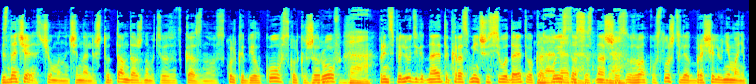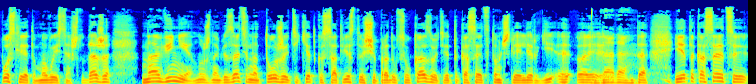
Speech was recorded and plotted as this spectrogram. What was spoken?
изначально с чем мы начинали, что там должно быть сказано, сколько белков, сколько жиров. Да. В принципе, люди на это как раз меньше всего до этого, как да, выяснилось, да, да. наших да. звонков слушателей обращали внимание. После этого мы выяснили, что даже на вине нужно обязательно тоже этикетку соответствующей продукции указывать. Это касается в том числе аллергии. Э, э, да, да. да. И это касается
